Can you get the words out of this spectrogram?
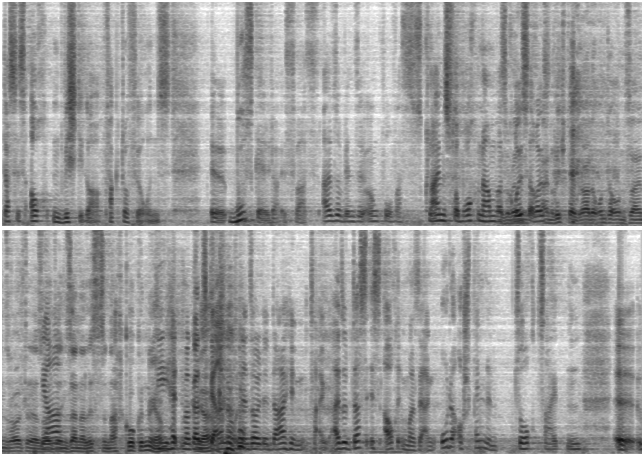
Das ist auch ein wichtiger Faktor für uns äh, Bußgelder ist was. Also wenn Sie irgendwo was Kleines verbrochen haben, was also Größeres. Wenn ein Richter gerade unter uns sein sollte, der ja, sollte in seiner Liste nachgucken. Ja. Die hätten wir ganz ja. gerne und dann sollte dahin zeigen. Also das ist auch immer sehr angenehm. Oder auch Spenden zu Hochzeiten, äh,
